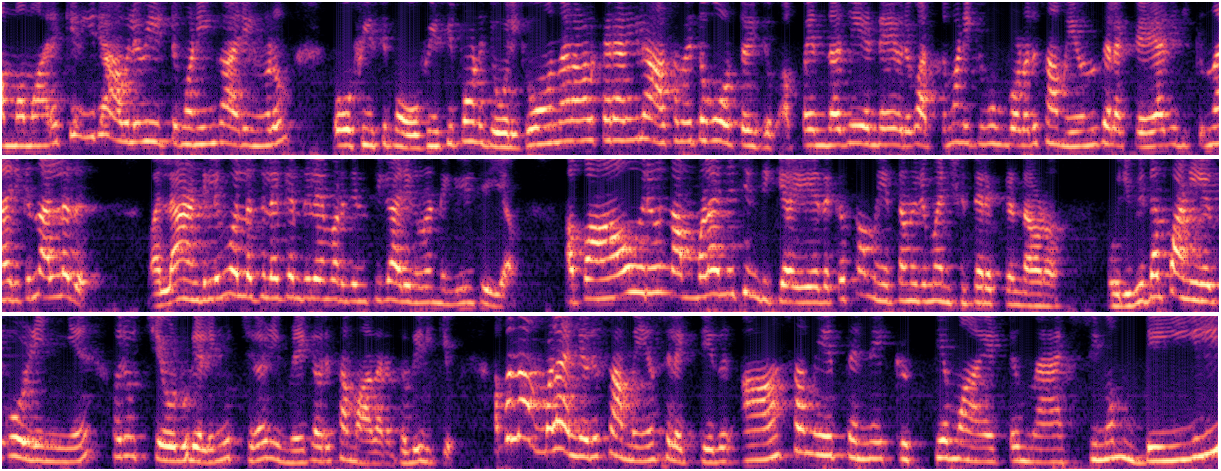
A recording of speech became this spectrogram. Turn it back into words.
അമ്മമാരൊക്കെ ആണെങ്കിൽ രാവിലെ വീട്ടുപണിയും കാര്യങ്ങളും ഓഫീസിൽ ഓഫീസിൽ പോകണം ജോലിക്ക് പോകുന്ന ആൾക്കാരാണെങ്കിൽ ആ സമയത്ത് കോട്ട് വയ്ക്കും അപ്പൊ എന്താ ചെയ്യേണ്ടത് ഒരു പത്ത് മണിക്ക് മുമ്പുള്ള ഒരു സമയം സെലക്ട് ചെയ്യാതിരിക്കുന്നതായിരിക്കും നല്ലത്. വല്ല ആണ്ടിലും കൊല്ലത്തിലൊക്കെ എന്തെങ്കിലും എമർജൻസി കാര്യങ്ങളുണ്ടെങ്കിൽ ചെയ്യാം. അപ്പൊ ആ ഒരു നമ്മൾ തന്നെ ചിന്തിക്കുക ഏതൊക്കെ സമയത്താണ് ഒരു മനുഷ്യൻ തിരക്കുണ്ടാവണോ ഒരുവിധ പണിയൊക്കെ ഒഴിഞ്ഞ് ഒരു ഉച്ചയോടുകൂടി അല്ലെങ്കിൽ ഉച്ച കഴിയുമ്പോഴേക്കും അവർ സമാധാനത്തോടെ ഇരിക്കും. അപ്പൊ നമ്മൾ തന്നെ ഒരു സമയം സെലക്ട് ചെയ്ത് ആ സമയത്ത് തന്നെ കൃത്യമായിട്ട് മാക്സിമം ഡെയിലി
